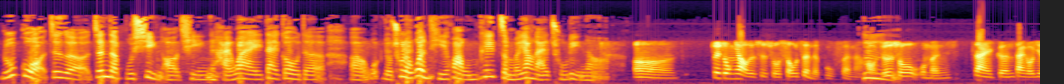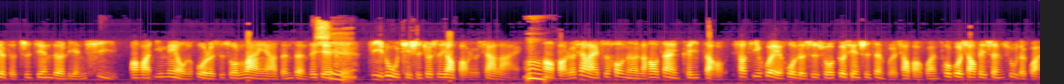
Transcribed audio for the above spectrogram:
如果这个真的不幸哦，请海外代购的呃有出了问题的话，我们可以怎么样来处理呢？呃，最重要的是说收证的部分啊，哈、嗯就是说我们在跟代购业者之间的联系，包括 email 或者是说 line 啊等等这些是记录，其实就是要保留下来。嗯哦，保留下来之后呢，然后再可以找消基会或者是说各县市政府的消保官，透过消费申诉的管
